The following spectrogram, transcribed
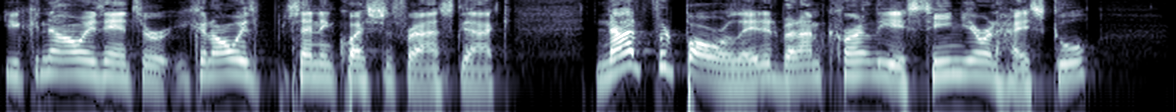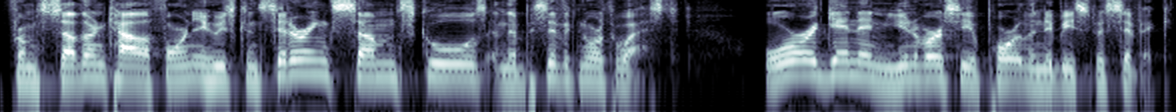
You can always answer, you can always send in questions for Ask Zach. Not football related, but I'm currently a senior in high school from Southern California who's considering some schools in the Pacific Northwest, Oregon and University of Portland to be specific.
